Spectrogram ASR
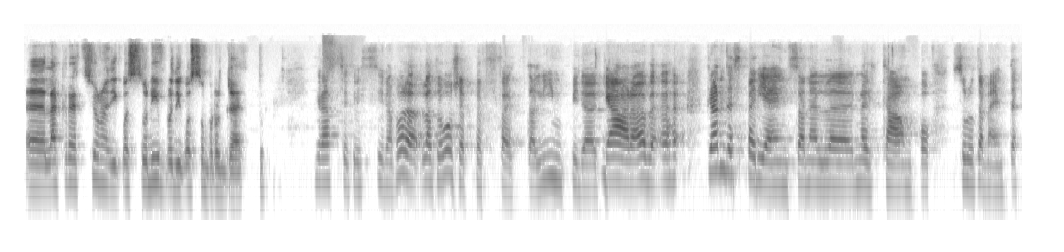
eh, la creazione di questo libro, di questo progetto. Grazie Cristina, poi la, la, tua voce è perfetta, limpida, chiara, vabbè, grande esperienza nel, nel, campo, assolutamente.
